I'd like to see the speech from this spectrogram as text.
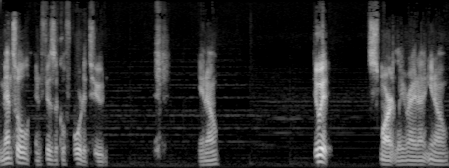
mental and physical fortitude. You know, do it smartly, right? You know,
